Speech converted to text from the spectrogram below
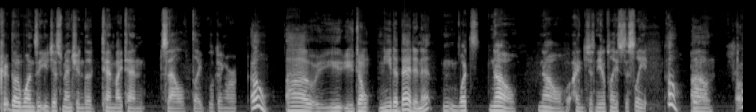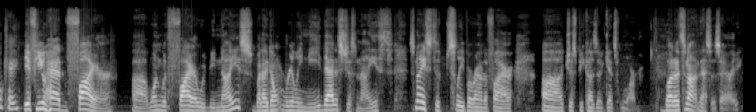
The, the ones that you just mentioned, the 10 by 10 cell like looking room. Oh, uh, you you don't need a bed in it. What's no, no. I just need a place to sleep. Oh, Um, okay. if you had fire, uh, one with fire would be nice, but I don't really need that. It's just nice. It's nice to sleep around a fire, uh, just because it gets warm, but it's not necessary.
